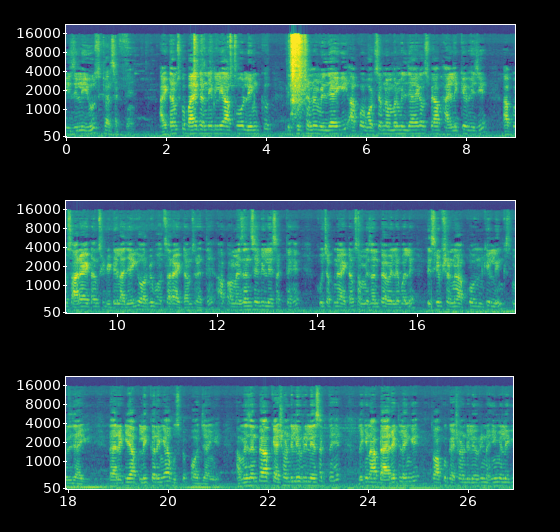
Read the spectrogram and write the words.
इजीली यूज़ कर सकते हैं। आइटम्स को बाय करने के लिए आपको लिंक डिस्क्रिप्शन में मिल जाएगी, आपको व्हाट्सएप नंबर मिल जाएगा, उस पर आप हाई लिख के भेजिए, आपको सारे आइटम्स की डिटेल आ जाएगी और भी बहुत सारे आइटम्स रहते हैं। आप अमेजन से भी ले सकते हैं, कुछ अपने आइटम्स अमेजन पे अवेलेबल है डिस्क्रिप्शन में आपको उनकी लिंक्स मिल जाएगी। डायरेक्टली आप क्लिक करेंगे, आप उस पर पहुँच जाएँगे। अमेजन पे आप कैश ऑन डिलीवरी ले सकते हैं, लेकिन आप डायरेक्ट लेंगे तो आपको कैश ऑन डिलीवरी नहीं मिलेगी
